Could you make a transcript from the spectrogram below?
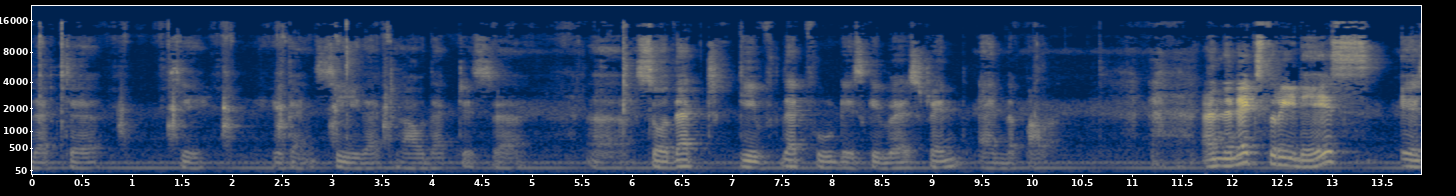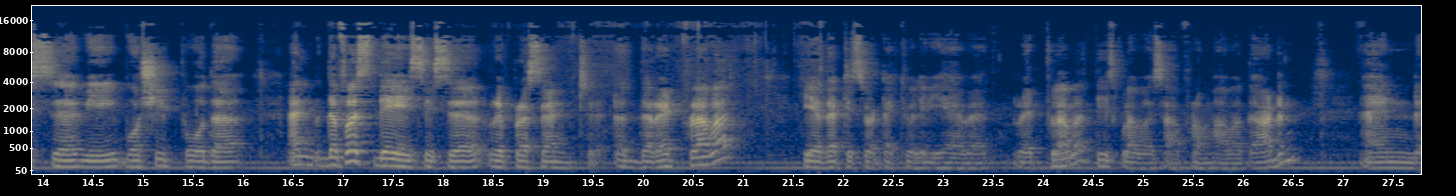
that uh, see you can see that how that is uh, uh, so that give that food is give strength and the power. And the next three days is uh, we worship for the and the first days is uh, represent the red flower here that is what actually we have a red flower. These flowers are from our garden. And uh,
